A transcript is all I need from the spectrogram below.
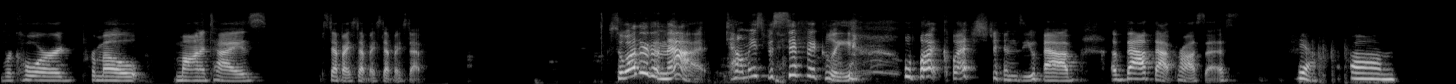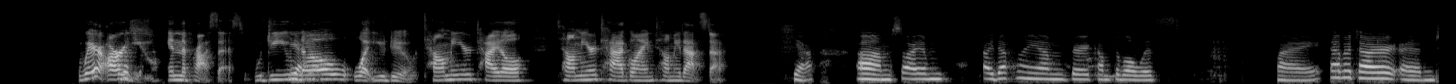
record, promote, monetize, step by step by step by step. So, other than that, tell me specifically what questions you have about that process. Yeah. Um, Where are you in the process? Do you yeah. know what you do? Tell me your title, tell me your tagline, tell me that stuff. Yeah. Um, so I am I definitely am very comfortable with my avatar and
